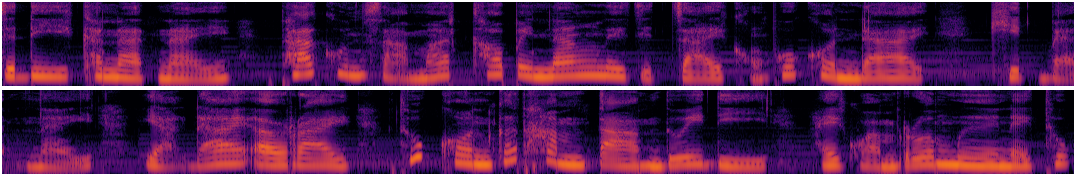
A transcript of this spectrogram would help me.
จะดีขนาดไหน ถ้าคุณสามารถเข้าไปนั่งในจิตใจของผู้คนได้ คิดแบบไหน อยากได้อะไร ทุกคนก็ทำตามด้วยดี ให้ความร่วมมือในทุก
